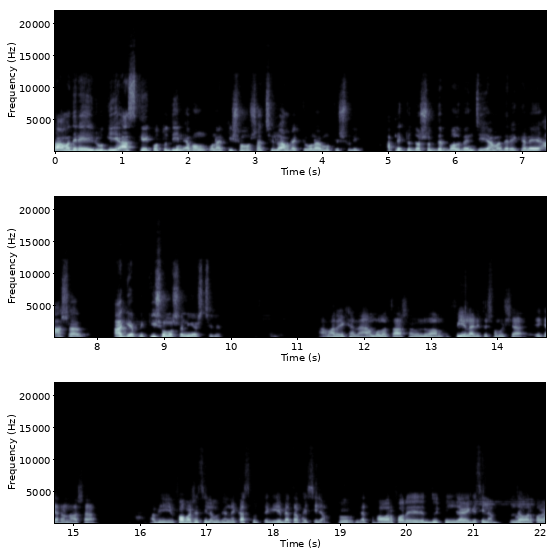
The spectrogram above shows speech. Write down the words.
তো আমাদের এই রুগী আজকে কতদিন এবং ওনার কি সমস্যা ছিল আমরা একটু ওনার মুখে শুনি। আপনি একটু দর্শকদের বলবেন যে আমাদের এখানে আসার আগে আপনি কি সমস্যা নিয়ে আসছিলেন? আমার এখানে মূলত আসা হলো পিএলআইডি তে সমস্যা এই কারণে আসা। আমি প্রবাসে ছিলাম ওখানে কাজ করতে গিয়ে ব্যথা পাইছিলাম। ব্যথা পাওয়ার পরে দুই তিন জায়গায় গেছিলাম। যাওয়ার পরে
